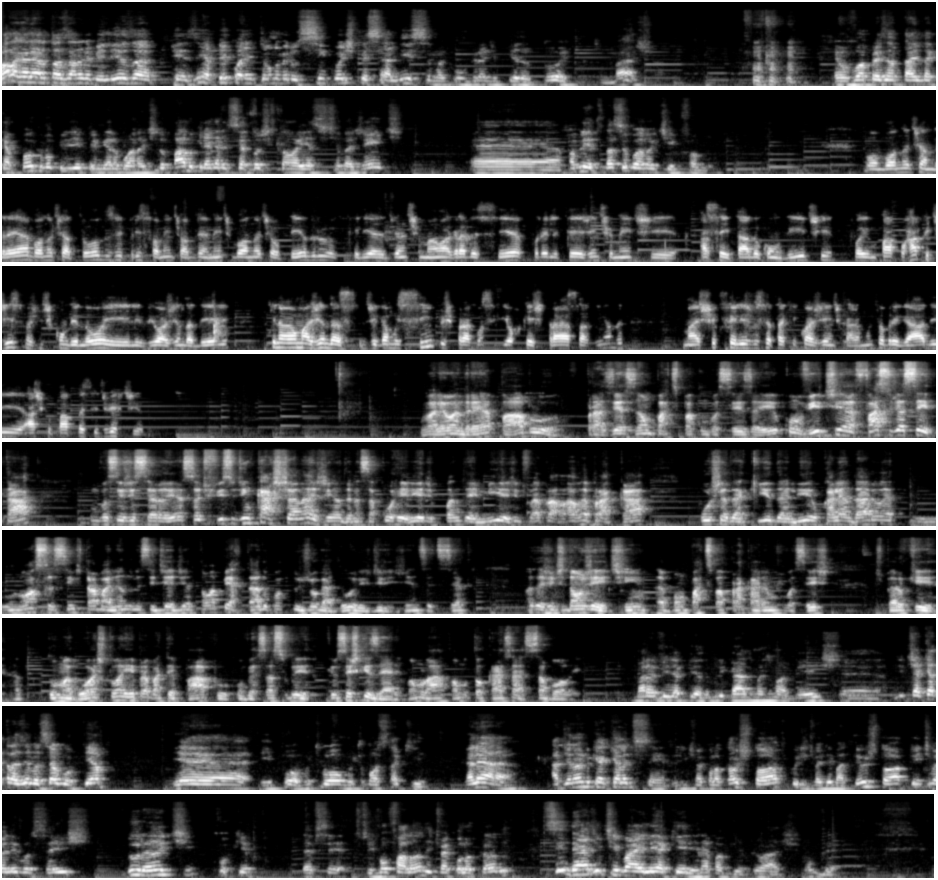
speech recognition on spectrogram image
Fala galera, Tozarada, beleza? Resenha P41 número 5, hoje especialíssima com o grande Pedro Torre aqui embaixo. Eu vou apresentar ele daqui a pouco. Eu vou pedir primeiro boa noite do Pablo. Queria agradecer a todos que estão aí assistindo a gente. É... Pablito, dá seu boa noite aí, por favor. Bom, boa noite, André. Boa noite a todos e principalmente, obviamente, boa noite ao Pedro. Queria de antemão agradecer por ele ter gentilmente aceitado o convite. Foi um papo rapidíssimo, a gente combinou e ele viu a agenda dele, que não é uma agenda, digamos, simples para conseguir orquestrar essa vinda, mas fico feliz de você estar aqui com a gente, cara. Muito obrigado e acho que o papo vai ser divertido. Valeu, André, Pablo. Prazerzão participar com vocês aí. O convite é fácil de aceitar como vocês disseram aí, é só difícil de encaixar na agenda, nessa correria de pandemia, a gente vai para lá, vai para cá, puxa daqui, dali, o calendário é o nosso, assim, de trabalhando nesse dia a dia tão apertado quanto dos jogadores, dirigentes, etc. Mas a gente dá um jeitinho, é bom participar pra caramba com vocês. Espero que a turma goste. Estou aí para bater papo, conversar sobre o que vocês quiserem. Vamos lá, vamos tocar essa, essa bola aí. Maravilha, Pedro. Obrigado mais uma vez. É, a gente já quer trazer você há algum tempo. E, é, e, pô, muito bom, muito bom estar aqui. Galera, a dinâmica é aquela de sempre. A gente vai colocar os tópicos, a gente vai debater os tópicos, a gente vai ler vocês durante, porque deve ser, vocês vão falando, a gente vai colocando. Se der, a gente vai ler aquele, né, Papito? Eu acho. Vamos ver.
